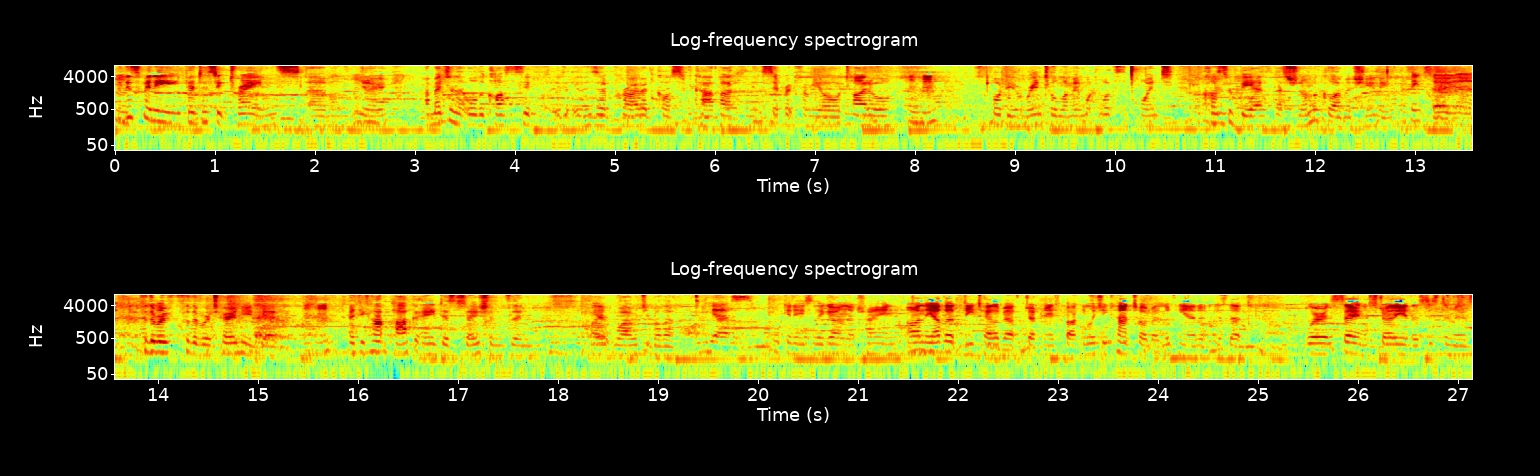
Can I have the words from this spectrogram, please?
with this many fantastic trains, um, you know, I imagine that all the costs, if, if there's a private cost of car parking that's separate from your title Mm-hmm. Or your rental, I mean, what, what's the point? The cost would be astronomical, I'm assuming. I think so, yeah. For the, re- for the return you'd get. Mm-hmm. If you can't park at any destinations, then why, Yep. why would you bother? Yes. You can easily go on the train. Oh, and the other detail about Japanese parking, which you can't tell by looking at it, is that whereas, say, in Australia, the system is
